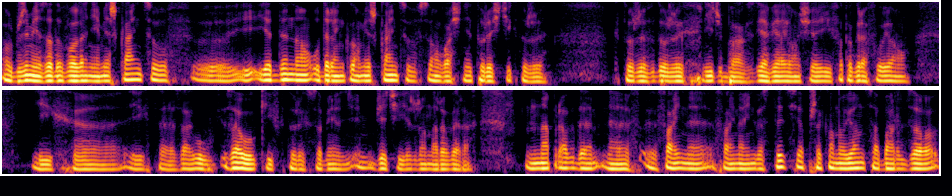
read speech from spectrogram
olbrzymie zadowolenie mieszkańców. y, Jedyną udręką mieszkańców są właśnie turyści, którzy, którzy w dużych liczbach zjawiają się i fotografują ich, e, ich te zału- załuki, w których sobie dzieci jeżdżą na rowerach. Naprawdę e, fajny, fajna inwestycja, przekonująca bardzo.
